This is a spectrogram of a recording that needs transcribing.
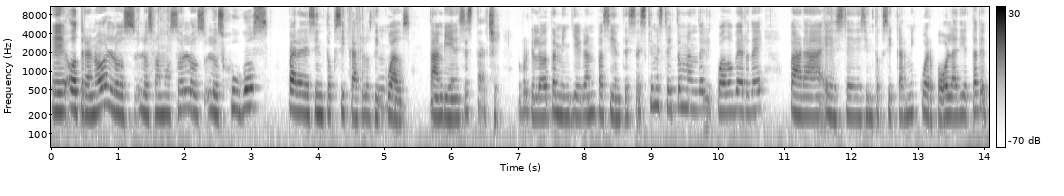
Eh, otra, ¿no? Los, los famosos, los, los jugos para desintoxicar, los licuados. También es estache porque luego también llegan pacientes, es que me estoy tomando el licuado verde para este desintoxicar mi cuerpo o la dieta de,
